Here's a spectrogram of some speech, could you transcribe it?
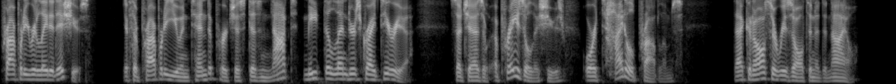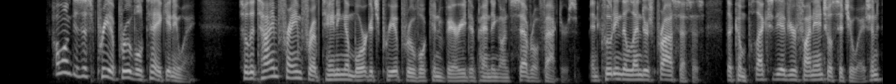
Property related issues. If the property you intend to purchase does not meet the lender's criteria, such as appraisal issues or title problems, that could also result in a denial. How long does this pre approval take anyway? So, the time frame for obtaining a mortgage pre approval can vary depending on several factors, including the lender's processes, the complexity of your financial situation,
